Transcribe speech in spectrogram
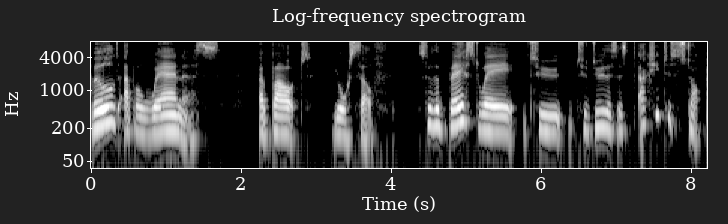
build up awareness about yourself. So the best way to to do this is actually to stop.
